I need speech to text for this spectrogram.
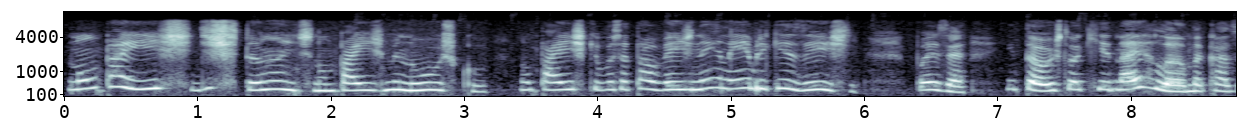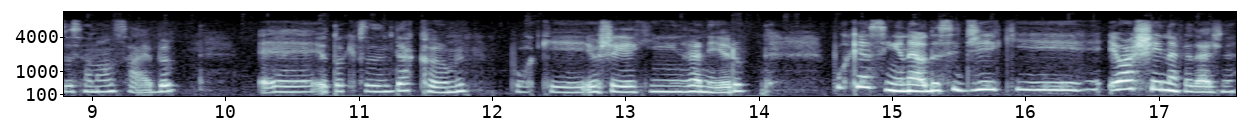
num país distante, num país minúsculo, num país que você talvez nem lembre que existe. Pois é, então eu estou aqui na Irlanda, caso você não saiba. É, eu estou aqui fazendo intercâmbio, porque eu cheguei aqui em janeiro. Porque assim, né, eu decidi que. Eu achei, na verdade, né?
